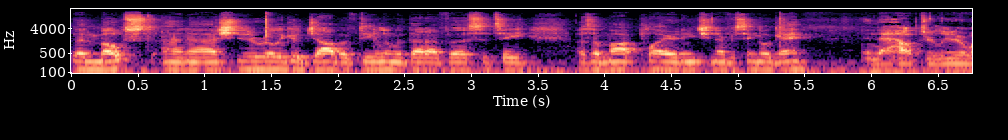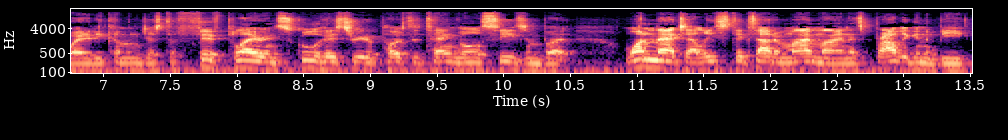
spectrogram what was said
than most, and uh, she did a really good job of dealing with that adversity as a marked player in each and every single game. And that helped her lead her way to becoming just the fifth player in school history to post a 10 goal season. But one match at least sticks out in my mind. That's probably going to be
